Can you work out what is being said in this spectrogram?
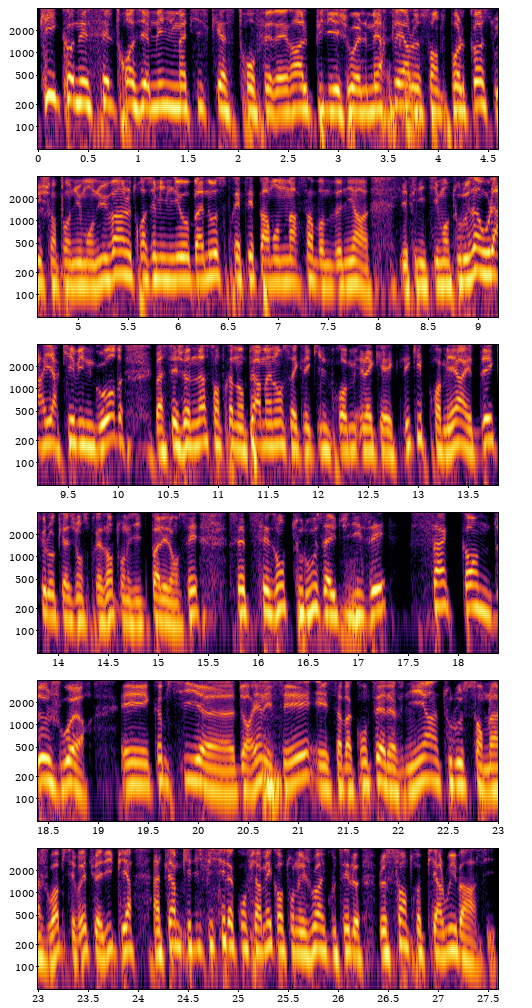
Qui connaissait le troisième ligne? Mathis Castro Ferreira, le pilier Joël Merclair, le centre Paul Coste, oui champion du monde U20, le troisième ligne Léo Banos, prêté par Mont-de-Marsan avant de devenir euh, définitivement toulousain, ou l'arrière Kevin Gourde. Bah, ces jeunes-là s'entraînent en permanence avec l'équipe première et dès que l'occasion se présente, on n'hésite pas à les lancer. Cette saison, Toulouse a utilisé 52 joueurs. Et comme si euh, de rien n'était, et ça va compter à l'avenir, Toulouse semble injouable. C'est vrai, tu as dit Pierre, un terme qui est difficile à confirmer quand on est joueur. Écoutez le, centre Pierre-Louis Barassi.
